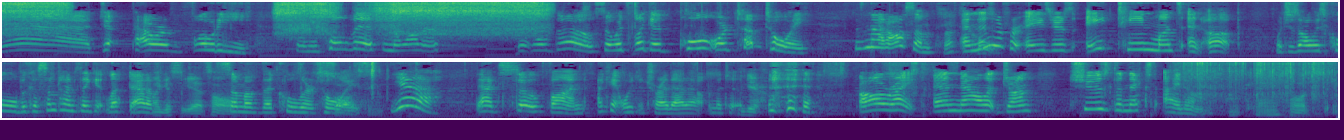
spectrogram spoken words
yeah, jet powered floaty. So when you pull this in the water, it will go. So it's like a pool or tub toy. Isn't that awesome? That's and these are for ages 18 months and up, which is always cool because sometimes they get left out I of guess yeah, it's all. some of the cooler toys. Saucy. Yeah, that's so fun. I can't wait to try that out in the tub. Yeah. All right, and now let John choose the next item. Okay, so let's see.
